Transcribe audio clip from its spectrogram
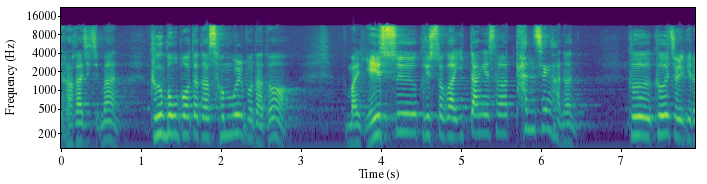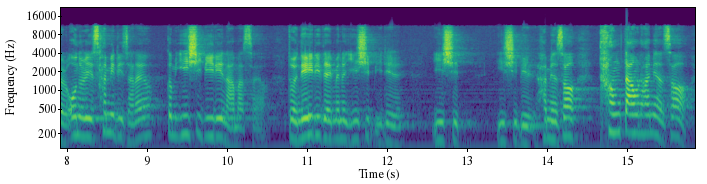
여러 가지지만 그 무엇보다도 선물보다도 정말 예수 그리스도가 이 땅에서 탄생하는 그, 그 절기를 오늘이 3일이잖아요. 그럼 20일이 남았어요. 또 내일이 되면 21일, 20, 20일 하면서 카운트다운 하면서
